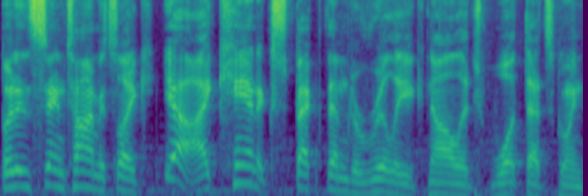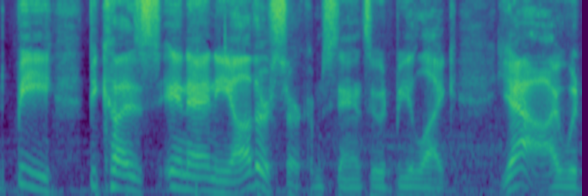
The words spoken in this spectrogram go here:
But at the same time, it's like, yeah, I can't expect them to really acknowledge what that's going to be because in any other circumstance, it would be like, yeah, I would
